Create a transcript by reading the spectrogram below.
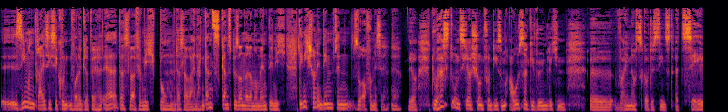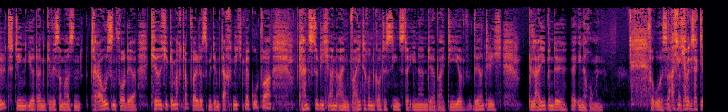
äh, 37 Sekunden vor der Krippe. Ja, das war für mich, bumm, das war Weihnachten. Ganz, ganz besonderer Moment, den ich, den ich schon in dem Sinn so auch vermisse. Ja, ja. du hast uns ja schon von diesem außergewöhnlichen äh, Weihnachtsgottesdienst erzählt, den ihr dann gewissermaßen draußen vor der Kirche gemacht habt, weil das mit dem Dach nicht mehr gut war. Kannst du dich an einen weiteren Gottesdienst erinnern, der bei dir wirklich bleibende Erinnerungen verursacht Also ich habe gesagt,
